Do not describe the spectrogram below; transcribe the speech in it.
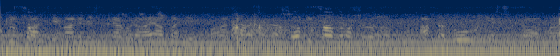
30 santim. Kemal'in üstüne böyle ayağımla git. Bana çarpsana. 30 santim aşağıda. Hatta dolgun yesin daha bana.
